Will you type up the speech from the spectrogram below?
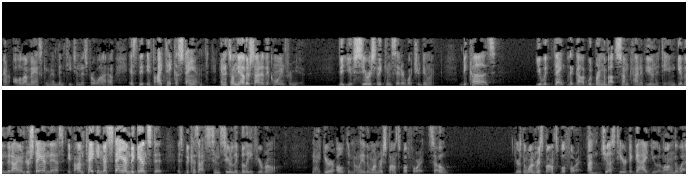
And all I'm asking, I've been teaching this for a while, is that if I take a stand and it's on the other side of the coin from you, that you seriously consider what you're doing. Because you would think that God would bring about some kind of unity. And given that I understand this, if I'm taking a stand against it, it's because I sincerely believe you're wrong. Now, you're ultimately the one responsible for it. So, you're the one responsible for it. I'm just here to guide you along the way.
